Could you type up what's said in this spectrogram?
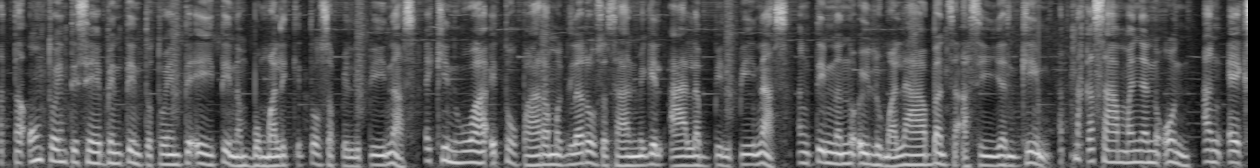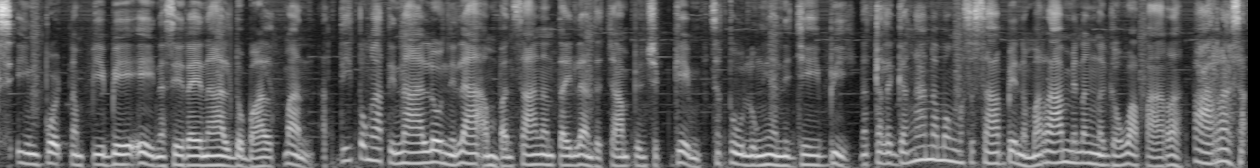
At taong 2017 to 2018 nang bumalik ito sa Pilipinas ay kinuha ito para maglaro sa San Miguel Alab Pilipinas. Ang team na nooy lumalaban sa ASEAN Game at nakasama niya noon ang ex-import ng PBA na si Reynaldo Balkman. At dito nga tinalo nila ang bansa ng Thailand sa championship game sa tulong yan ni JB na talaga nga namang masasabi na marami nang nagawa para para sa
